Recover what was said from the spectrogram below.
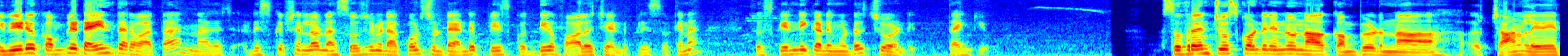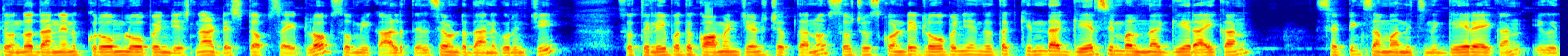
ఈ వీడియో కంప్లీట్ అయిన తర్వాత నా డిస్క్రిప్షన్లో నా సోషల్ మీడియా అకౌంట్స్ ఉంటాయండి. ప్లీజ్ కొద్దిగా ఫాలో చేయండి ప్లీజ్ ఓకేనా? సో స్క్రీన్ రికార్డింగ్ ఉంటుంది. చూడండి. థ్యాంక్ యూ సో ఫ్రెండ్స్ చూసుకోండి. నేను నా కంప్యూటర్ నా ఛానల్ ఏదైతే ఉందో దాన్ని నేను క్రోమ్లో ఓపెన్ చేసిన డెస్క్టాప్ సైట్లో. సో మీకు ఆల్రెడీ తెలిసే ఉంటుంది దాని గురించి. సో తెలియకపోతే కామెంట్ చేయండి చెప్తాను. సో చూసుకోండి. ఇట్లా ఓపెన్ చేసిన తర్వాత కింద గేర్ సింబల్ ఉందా? Gear icon. సెట్టింగ్ సంబంధించిన గేర్ ఐకాన్. ఇవి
